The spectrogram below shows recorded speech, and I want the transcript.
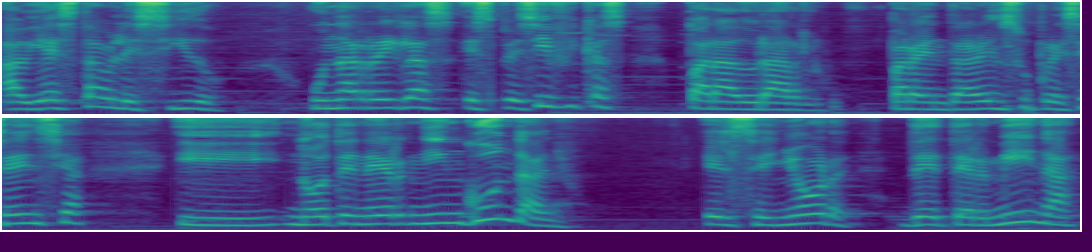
había establecido unas reglas específicas para adorarlo, para entrar en su presencia y no tener ningún daño. El Señor determina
